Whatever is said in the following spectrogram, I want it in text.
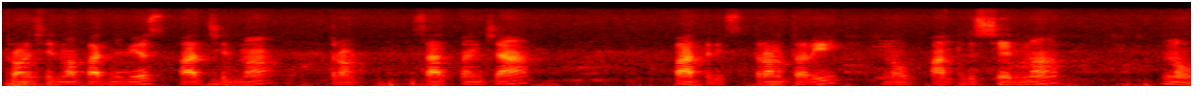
ત્રણ છેદમાં પાંચની વ્યસ પાંચ છેદમાં ત્રણ. સાત પંચા પાંત્રીસ. ત્રણ તરી નવ. પાંત્રીસ છેદમાં નવ.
